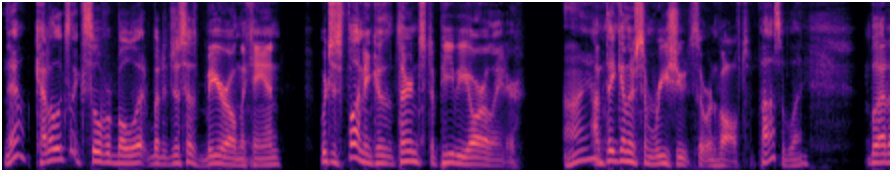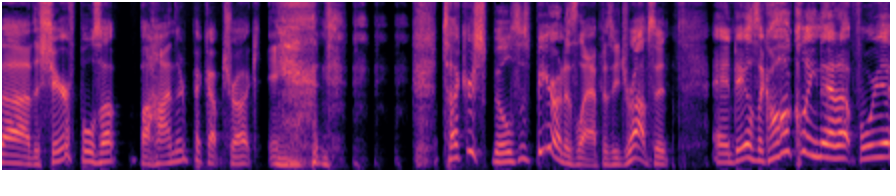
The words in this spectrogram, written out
Yeah. Kind of looks like Silver Bullet, but it just has beer on the can, which is funny because it turns to PBR later. Oh, yeah. I'm thinking there's some reshoots that were involved. Possibly. But uh, the sheriff pulls up behind their pickup truck and Tucker spills his beer on his lap as he drops it. And Dale's like, oh, I'll clean that up for you.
